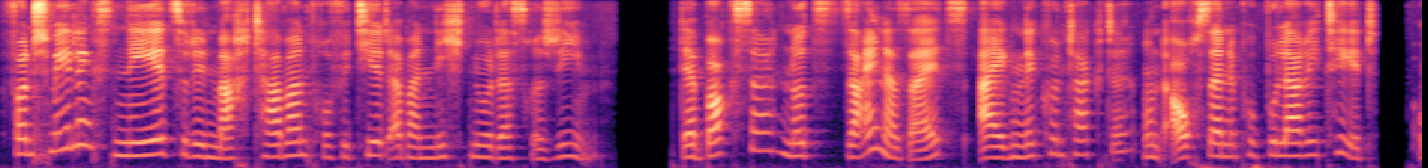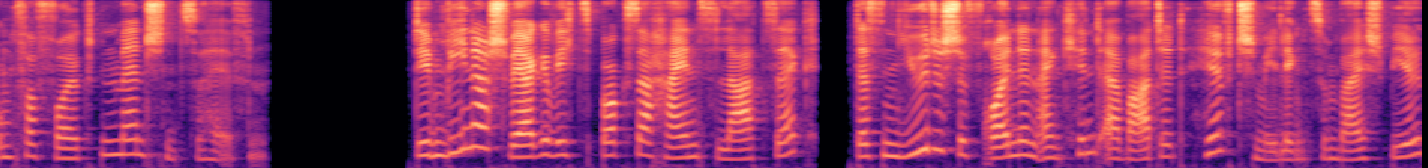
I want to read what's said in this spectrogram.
Von Schmelings Nähe zu den Machthabern profitiert aber nicht nur das Regime. Der Boxer nutzt seinerseits eigene Kontakte und auch seine Popularität, um verfolgten Menschen zu helfen. Dem Wiener Schwergewichtsboxer Heinz Latzek, dessen jüdische Freundin ein Kind erwartet, hilft Schmeling zum Beispiel,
